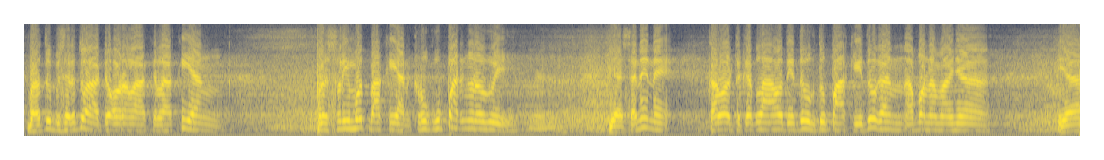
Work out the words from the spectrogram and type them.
batu besar itu ada orang laki-laki yang berselimut pakaian, kerukupan ngono kuwi. Biasanya nek kalau dekat laut itu waktu pagi itu kan apa namanya? Ya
